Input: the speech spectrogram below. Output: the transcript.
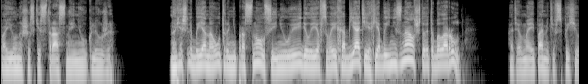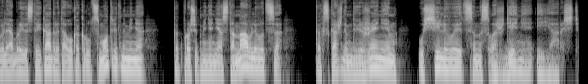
по-юношески страстно и неуклюже. Но если бы я наутро не проснулся и не увидел ее в своих объятиях, я бы и не знал, что это была Рут. Хотя в моей памяти вспыхивали обрывистые кадры того, как Рут смотрит на меня, как просит меня не останавливаться, как с каждым движением усиливается наслаждение и ярость.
